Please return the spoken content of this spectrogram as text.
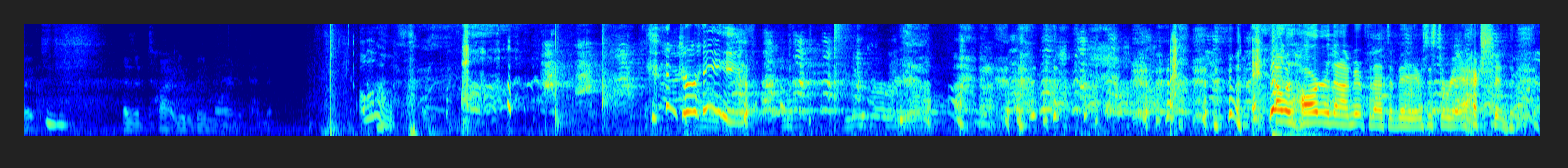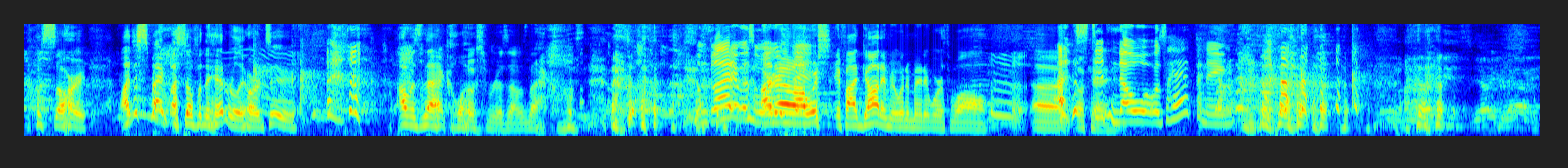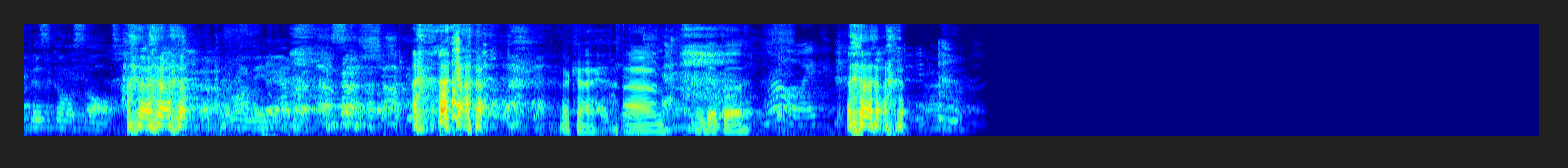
Olympics? Has it taught you to be more independent? Oh. Good grief. that was harder than I meant for that to be. It was just a reaction. I'm sorry. I just smacked myself in the head really hard too. I was that close, Marissa. I was that close. I'm glad it was worth I know. I wish if I'd got him, it would have made it worthwhile. Uh, I just okay. didn't know what was happening. There you have it, physical assault. Okay. Um, we get the. We're all awake.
